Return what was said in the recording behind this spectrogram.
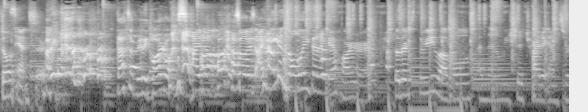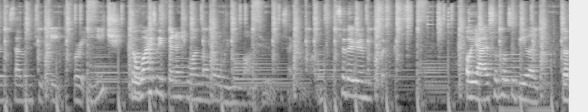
Don't answer. That's a really hard one. I know. So I think it's only gonna get harder. So there's three levels, and then we should try to answer seven to eight for each. So Okay. once we finish one level, we move on to the second one. So they're gonna be quick. Oh yeah, it's supposed to be like the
